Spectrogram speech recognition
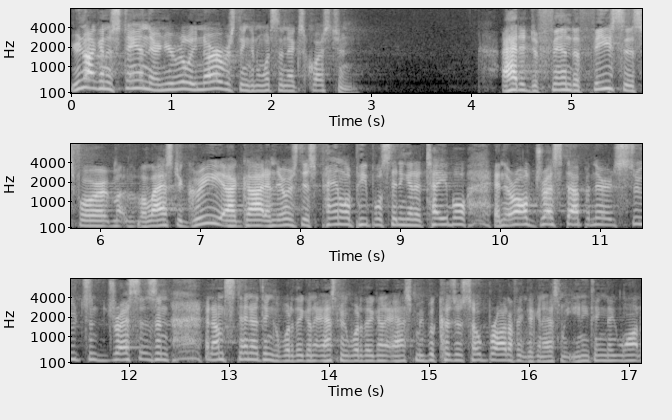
You're not going to stand there and you're really nervous thinking, what's the next question? I had to defend a thesis for the last degree I got, and there was this panel of people sitting at a table, and they're all dressed up in their suits and dresses, and, and I'm standing there thinking, what are they going to ask me? What are they going to ask me? Because it's so broad, I think they can ask me anything they want.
